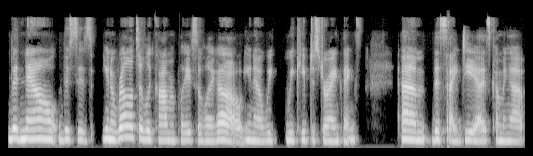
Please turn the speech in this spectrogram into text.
that now this is, you know, relatively commonplace of like, oh, you know, we we keep destroying things um, this idea is coming up.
